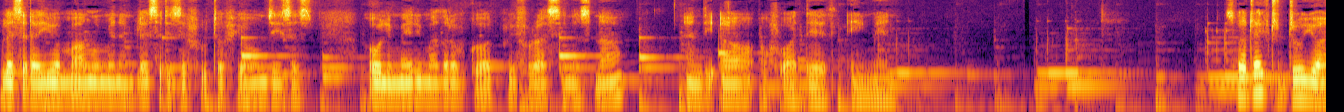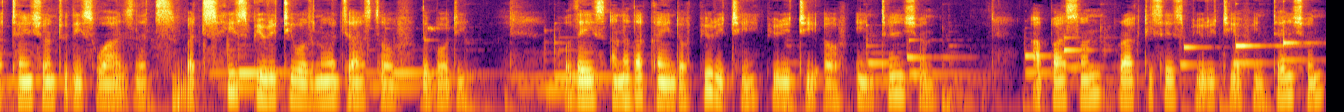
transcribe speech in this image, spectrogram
Blessed are you among women, and blessed is the fruit of your womb, Jesus. Holy Mary, Mother of God, pray for us sinners now and the hour of our death. Amen. So I'd like to draw your attention to these words that but his purity was not just of the body, for there is another kind of purity, purity of intention. A person practices purity of intention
